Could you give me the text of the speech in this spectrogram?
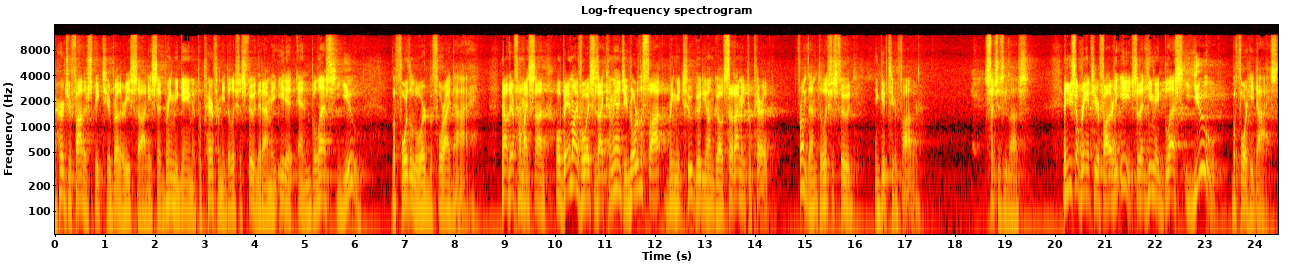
I heard your father speak to your brother Esau, and he said, Bring me game and prepare for me delicious food that I may eat it and bless you before the Lord before I die. Now, therefore, my son, obey my voice as I command you. Go to the flock, bring me two good young goats, so that I may prepare from them delicious food and give to your father, such as he loves. And you shall bring it to your father to eat, so that he may bless you before he dies.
